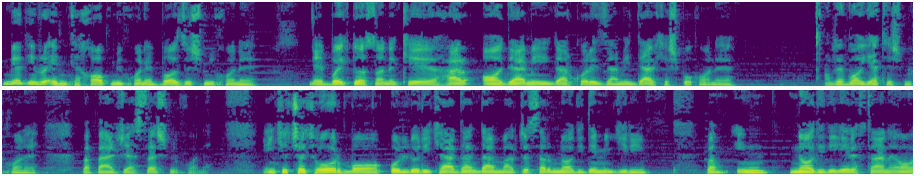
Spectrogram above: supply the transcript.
میاد این رو انتخاب می‌کنه بازش می‌کنه با یک داستانه که هر آدمی در کره زمین درکش بکنه روایتش می‌کنه و برجستش می‌کنه. اینکه چطور ما قلدری کردن در مدرسه رو نادیده می‌گیریم و این نادیده گرفتن ها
